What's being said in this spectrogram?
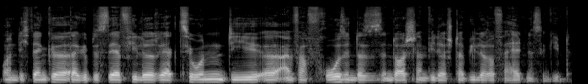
Und ich denke, da gibt es sehr viele Reaktionen, die äh, einfach froh sind, dass es in Deutschland wieder stabilere Verhältnisse gibt.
